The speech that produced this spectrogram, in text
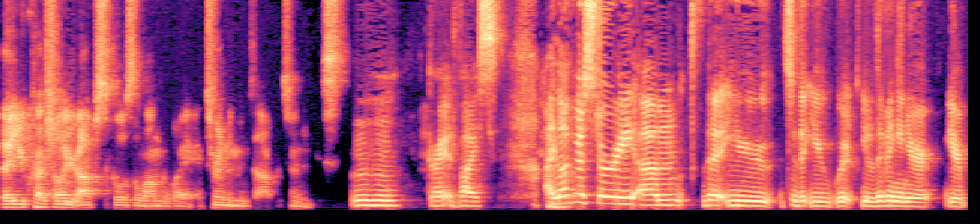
that you crush all your obstacles along the way and turn them into opportunities. Mm-hmm. Great advice. I love your story um, that you so that you were you're living in your your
